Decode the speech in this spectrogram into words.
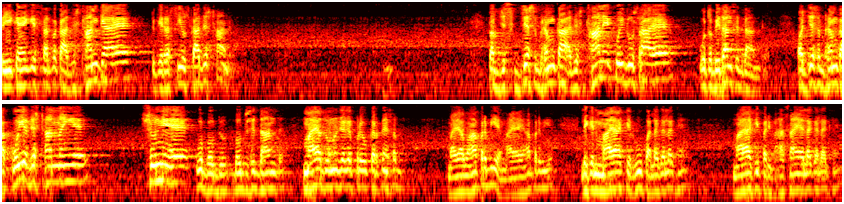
तो ये कहें कि सर्प का अधिष्ठान क्या है? क्योंकि रस्सी उसका अधिष्ठान है। तब जिस जिस भ्रम का अधिष्ठान एक कोई दूसरा है, वो तो वेदांत सिद्धांत है। और जिस भ्रम का कोई अधिष्ठान नहीं है, शून्य है, वो बौद्ध बौद्ध सिद्धांत है। माया दोनों जगह प्रयोग करते हैं सब। माया वहाँ पर भी है, माया यहाँ पर भी है। लेकिन माया के रूप अलग अलग हैं, माया की परिभाषाएँ अलग अलग हैं।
